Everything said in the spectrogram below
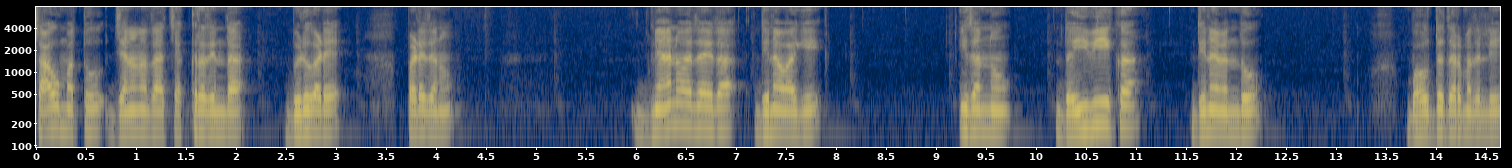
ಸಾವು ಮತ್ತು ಜನನದ ಚಕ್ರದಿಂದ ಬಿಡುಗಡೆ ಪಡೆದನು. ಜ್ಞಾನೋದಯದ ದಿನವಾಗಿ ಇದನ್ನು ದೈವಿಕ ದಿನವೆಂದು ಬೌದ್ಧ ಧರ್ಮದಲ್ಲಿ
